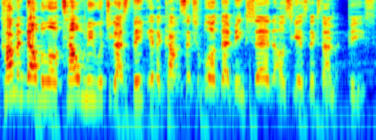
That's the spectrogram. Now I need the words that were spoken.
comment down below. Tell me what you guys think in the comment section below. With that being said, I'll see you guys next time. Peace.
